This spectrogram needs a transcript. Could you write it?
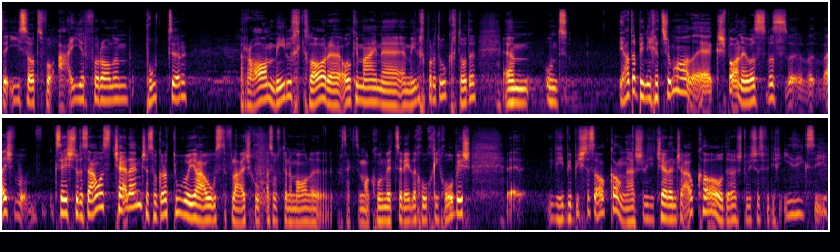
den Einsatz von Eier vor allem, Butter, Rahmmilch, klar, äh, allgemein äh, ein Milchprodukt, oder? Ähm, und ja, da bin ich jetzt schon mal äh, gespannt. Was, was, äh, weißt, wo, siehst du das auch als Challenge? Also gerade du, der ja auch aus der Fleischküche, also aus der normalen, ich sag jetzt mal konventionellen Küche gekommen bist, äh, wie, wie bist du das angegangen? Hast du die Challenge auch gehabt oder hast du, ist das für dich easy gewesen?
